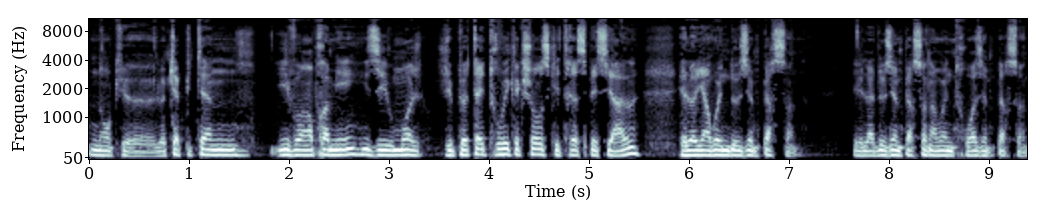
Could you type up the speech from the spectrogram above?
Donc euh, le capitaine, il va en premier. Il dit moi, j'ai peut-être trouvé quelque chose qui est très spécial. Et là, il envoie une deuxième personne. Et la deuxième personne envoie une troisième personne.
